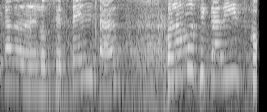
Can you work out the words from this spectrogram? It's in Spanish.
década de los 70s con la música disco.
